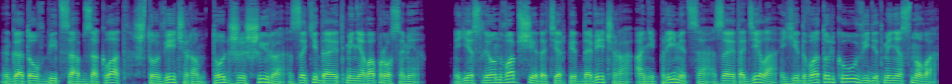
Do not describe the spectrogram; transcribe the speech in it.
Готов биться об заклад, что вечером тот же Шира закидает меня вопросами. Если он вообще дотерпит до вечера, а не примется за это дело, едва только увидит меня снова.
